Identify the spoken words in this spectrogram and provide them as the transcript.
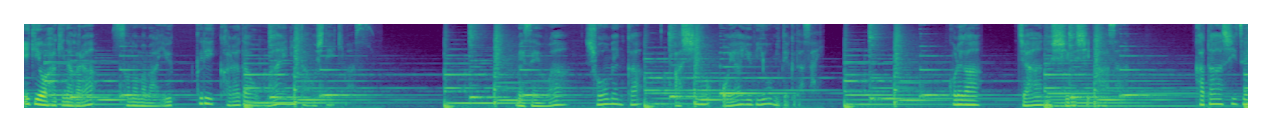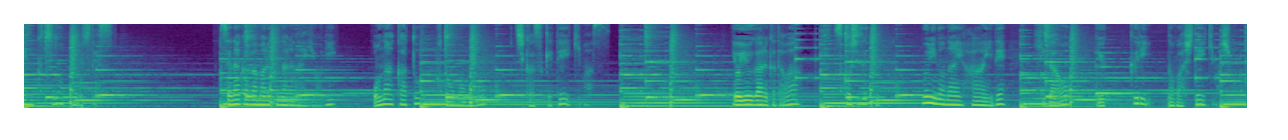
息を吐きながらそのままゆっくり体を前に倒していきます。目線は正面か足の親指を見てください。これがジャーヌ印アーサナ。片足前屈のポーズです。背中が丸くならないようにお腹と太ももを近づけていきます。余裕がある方は少しずつ無理のない範囲で膝をゆっくり伸ばしていきましょう。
